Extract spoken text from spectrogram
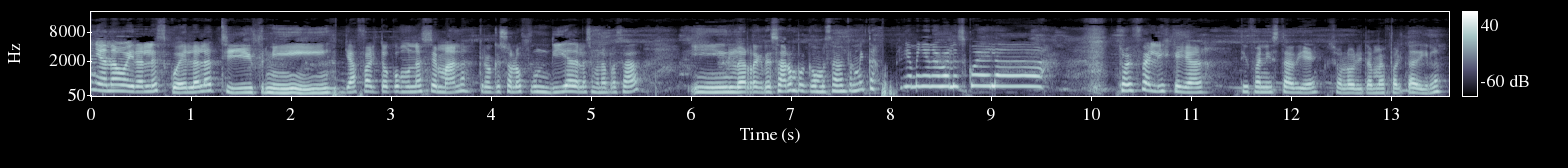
Mañana voy a ir a la escuela, la Tiffany. Ya faltó como una semana, creo que solo fue un día de la semana pasada. Y la regresaron porque como estaba enfermita. Pero ya mañana va a la escuela. Estoy feliz que ya Tiffany está bien, solo ahorita me falta Dylan.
